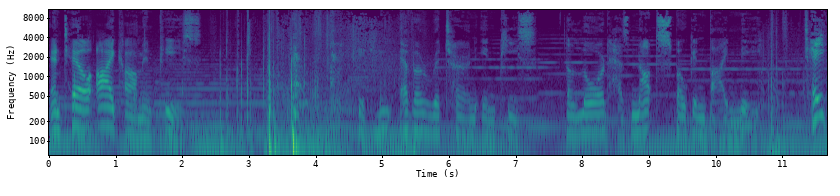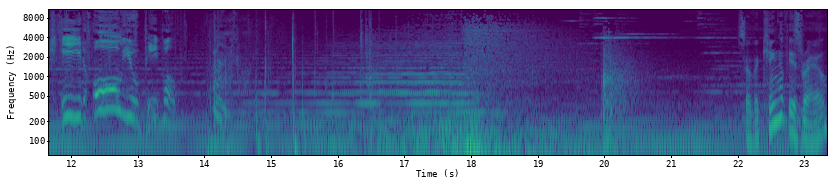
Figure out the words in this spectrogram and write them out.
until I come in peace. If you ever return in peace, the Lord has not spoken by me. Take heed, all you people! So the king of Israel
